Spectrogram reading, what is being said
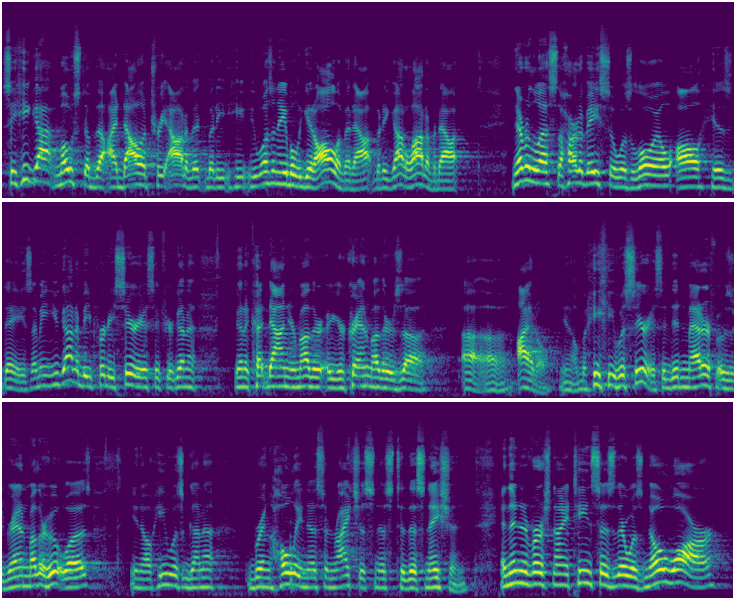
See, he got most of the idolatry out of it, but he, he, he wasn't able to get all of it out, but he got a lot of it out. Nevertheless, the heart of Asa was loyal all his days. I mean, you got to be pretty serious if you're going to cut down your mother your grandmother's uh, uh, uh, idol, you know, but he, he was serious. It didn't matter if it was his grandmother, who it was, you know, he was to bring holiness and righteousness to this nation. And then in verse 19 says, There was no war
